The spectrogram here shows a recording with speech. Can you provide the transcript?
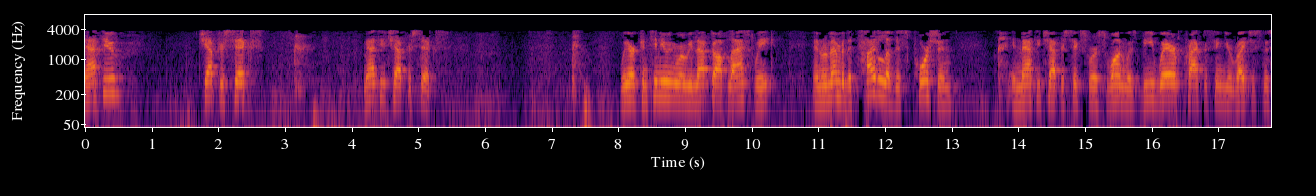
Matthew chapter 6. Matthew chapter 6. We are continuing where we left off last week. And remember, the title of this portion in Matthew chapter 6, verse 1 was Beware practicing your righteousness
